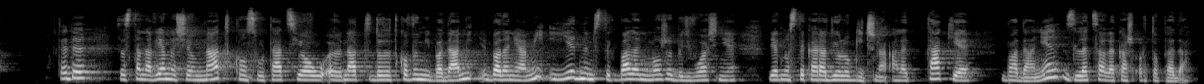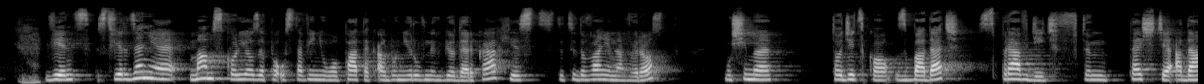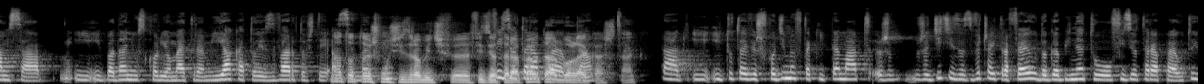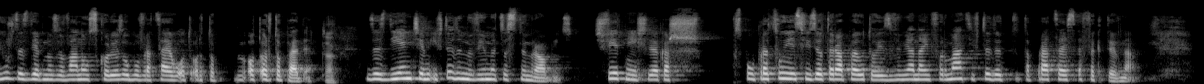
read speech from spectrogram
Wtedy zastanawiamy się nad konsultacją, e, nad dodatkowymi badami, badaniami i jednym z tych badań może być właśnie diagnostyka radiologiczna, ale takie badanie zleca lekarz ortopeda. Mhm. Więc stwierdzenie mam skoliozę po ustawieniu łopatek albo nierównych bioderkach jest zdecydowanie na wyrost. Musimy to dziecko zbadać, sprawdzić w tym teście Adamsa i, i badaniu skoliometrem, jaka to jest wartość tej asymetrii. No to to już musi zrobić fizjoterapeuta, fizjoterapeuta. albo lekarz, tak? Tak, i, i tutaj wiesz, wchodzimy w taki temat, że, że dzieci zazwyczaj trafiają do gabinetu fizjoterapeuty już ze zdiagnozowaną skoliozą, bo wracają od, orto, od ortopedy. Tak. Ze zdjęciem i wtedy my wiemy, co z tym robić. Świetnie, jeśli lekarz współpracuje z fizjoterapeutą, jest wymiana informacji, wtedy ta praca jest efektywna.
